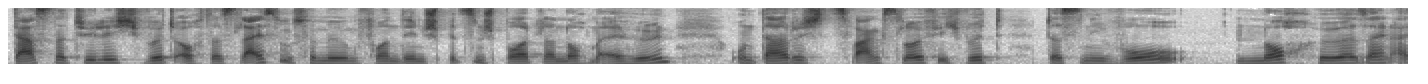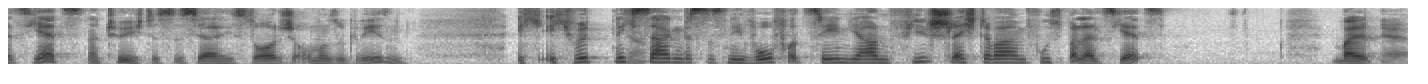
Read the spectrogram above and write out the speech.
das natürlich wird auch das Leistungsvermögen von den Spitzensportlern nochmal erhöhen und dadurch zwangsläufig wird das Niveau noch höher sein als jetzt. Natürlich, das ist ja historisch auch immer so gewesen. Ich, ich würde nicht sagen, dass das Niveau vor zehn Jahren viel schlechter war im Fußball als jetzt. Weil Ja.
